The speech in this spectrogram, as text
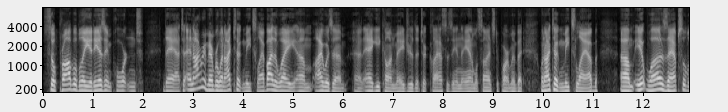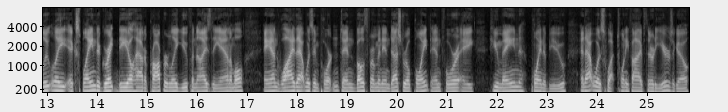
So probably it is important that, and I remember when I took meat Lab. By the way, um, I was a, an ag econ major that took classes in the animal science department. But when I took meat Lab, um, it was absolutely explained a great deal how to properly euthanize the animal and why that was important, and both from an industrial point and for a humane point of view. And that was what 25, 30 years ago.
